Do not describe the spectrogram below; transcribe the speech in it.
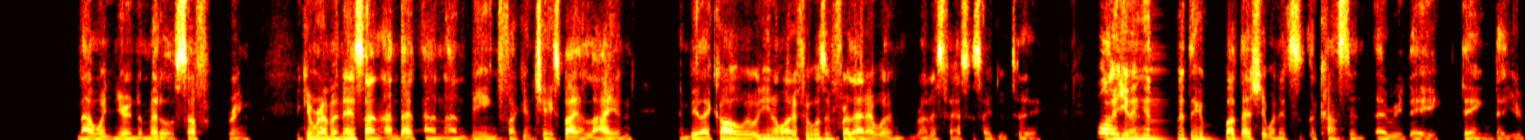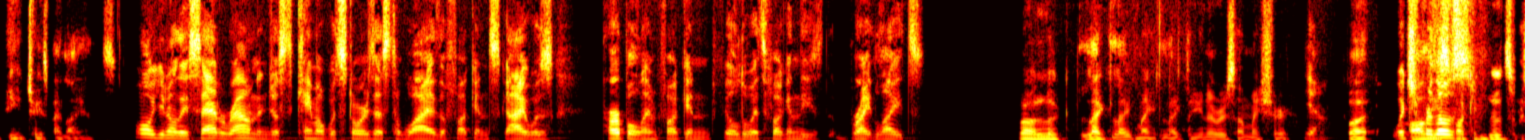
Not when you're in the middle of suffering. You can reminisce on, on that on, on being fucking chased by a lion and be like oh well you know what? If it wasn't for that i wouldn't run as fast as i do today. Well, but you ain't gonna think about that shit when it's a constant everyday thing that you're being chased by lions. Well, you know, they sat around and just came up with stories as to why the fucking sky was purple and fucking filled with fucking these bright lights. Bro look like like my like the universe on my shirt Yeah. but Which all for these those fucking dudes were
